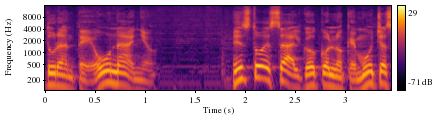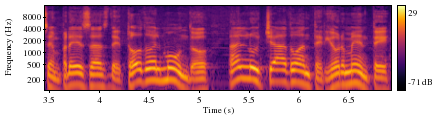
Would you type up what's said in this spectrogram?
durante un año. Esto es algo con lo que muchas empresas de todo el mundo han luchado anteriormente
